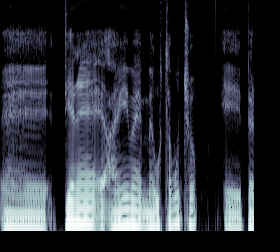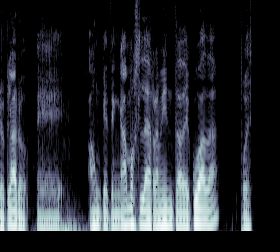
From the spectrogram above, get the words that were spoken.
Eh, tiene, a mí me, me gusta mucho, eh, pero claro, eh, aunque tengamos la herramienta adecuada, pues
